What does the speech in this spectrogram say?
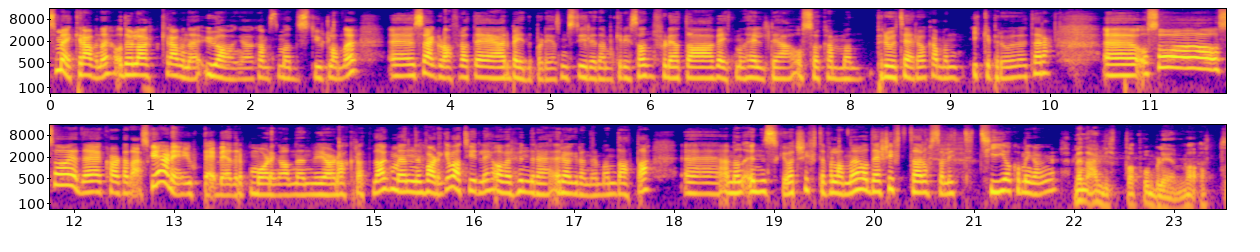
som er krevende. Og det være krevende uavhengig av hvem som hadde styrt landet. Uh, så jeg er glad for at det er Arbeiderpartiet som styrer de krisene, fordi at da vet man hele tida også hvem man prioriterer og hvem man ikke prioriterer. Uh, og, så, er det klart at jeg skulle gjerne gjort det bedre på målingene enn vi gjør det akkurat i dag, men valget var tydelig. Over 100 rød-grønne mandater. man ønsker jo et skifte for landet, og det skiftet tar også litt tid å komme i gang med. Men er litt av problemet at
